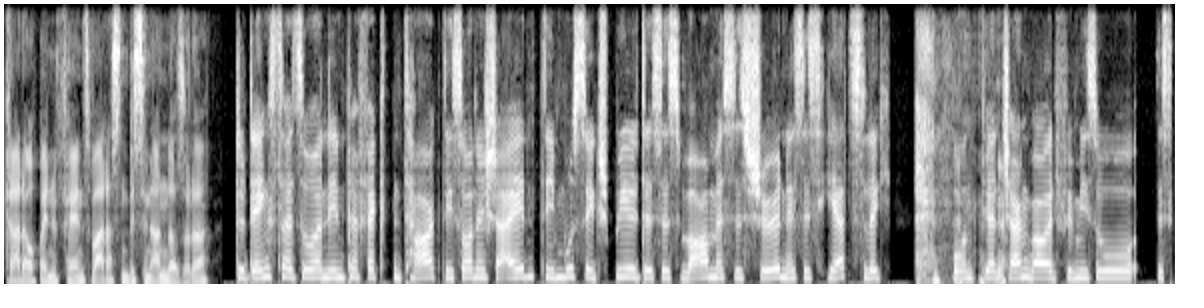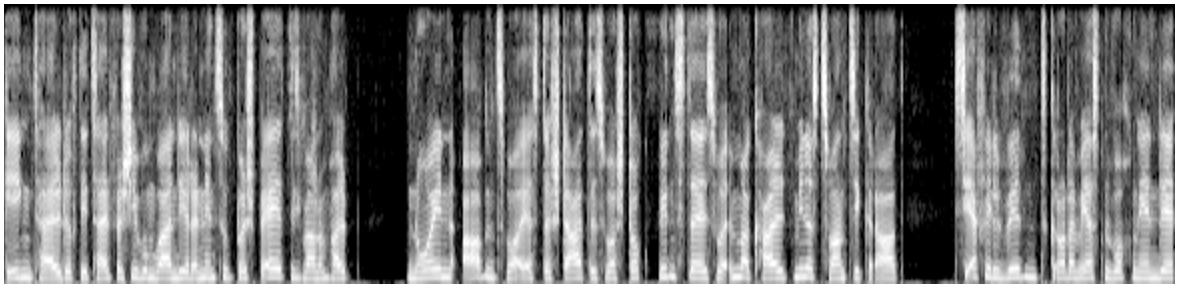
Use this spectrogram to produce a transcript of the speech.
gerade auch bei den Fans, war das ein bisschen anders, oder? Du denkst halt so an den perfekten Tag, die Sonne scheint, die Musik spielt, es ist warm, es ist schön, es ist herzlich. Und Pyeongchang war halt für mich so das Gegenteil. Durch die Zeitverschiebung waren die Rennen super spät. Die waren um halb neun abends war erst der Start, es war stockfinster, es war immer kalt, minus 20 Grad sehr viel Wind. Gerade am ersten Wochenende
